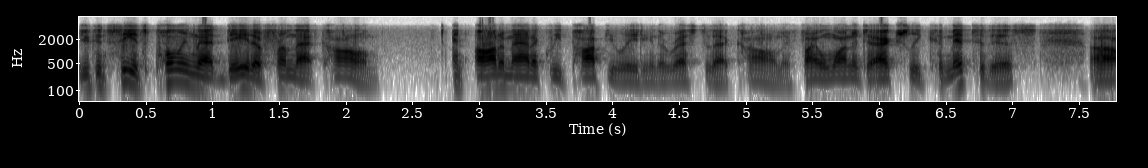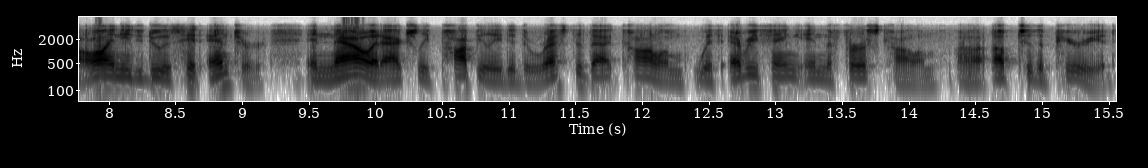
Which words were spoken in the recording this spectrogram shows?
you can see it's pulling that data from that column and automatically populating the rest of that column. If I wanted to actually commit to this, uh, all I need to do is hit enter, and now it actually populated the rest of that column with everything in the first column uh, up to the period.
